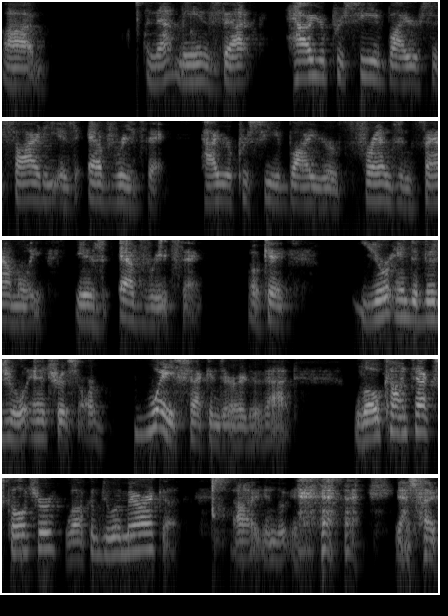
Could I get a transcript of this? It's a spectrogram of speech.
um, and that means that how you're perceived by your society is everything. How you're perceived by your friends and family is everything. Okay. Your individual interests are way secondary to that. Low context culture, welcome to America. Uh, the, as I,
